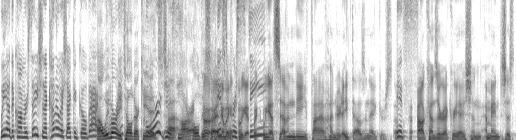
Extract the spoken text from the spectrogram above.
we had the conversation. I kind of wish I could go back. Oh, we've already It's told our kids. Gorgeous uh, here. our oldest All right, son. It's and we, we got, we, pristine. we got 7,500, 8,000 acres. Of, It's- all kinds of recreation. I mean, it's just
